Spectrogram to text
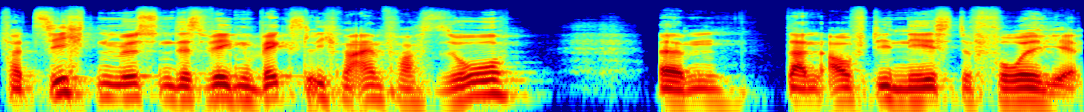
verzichten müssen. Deswegen wechsle ich mal einfach so ähm, dann auf die nächste Folie.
